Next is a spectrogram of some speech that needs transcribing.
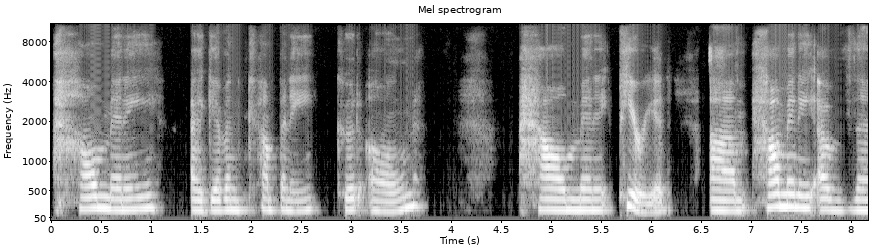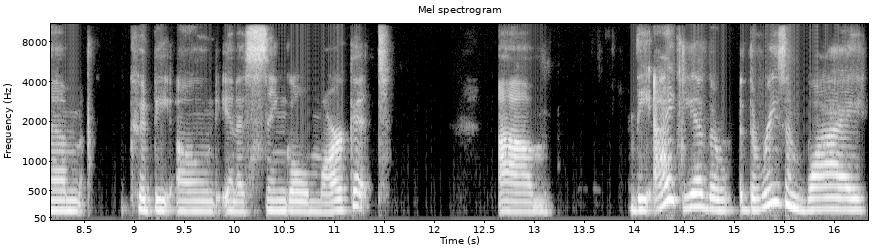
how many a given company could own, how many, period, um, how many of them could be owned in a single market. Um, the idea, the, the reason why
